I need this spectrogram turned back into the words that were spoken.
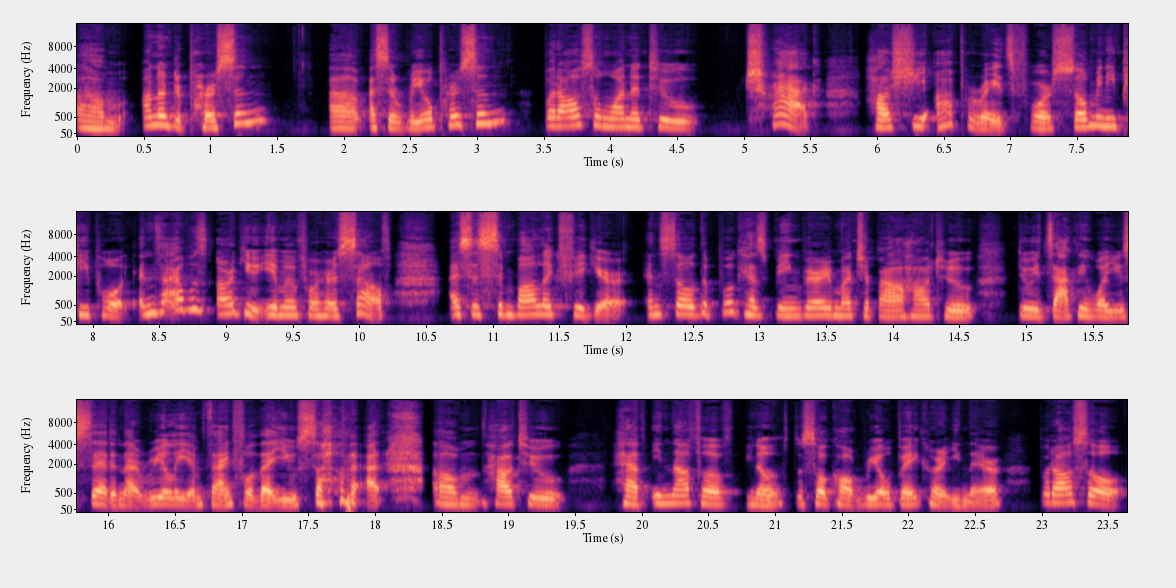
um, honor the person uh, as a real person, but I also wanted to track how she operates for so many people. And I would argue even for herself as a symbolic figure. And so the book has been very much about how to do exactly what you said. And I really am thankful that you saw that, um, how to have enough of, you know, the so-called real baker in there, but also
